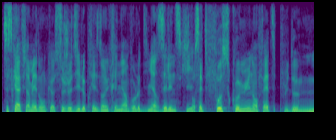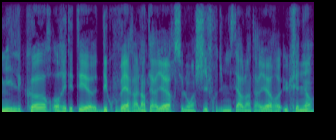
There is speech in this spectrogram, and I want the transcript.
C'est ce qu'a affirmé donc ce jeudi le président ukrainien Volodymyr Zelensky. Dans cette fosse commune, en fait, plus de 1000 corps auraient été découverts à l'intérieur, selon un chiffre du ministère de l'Intérieur ukrainien.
